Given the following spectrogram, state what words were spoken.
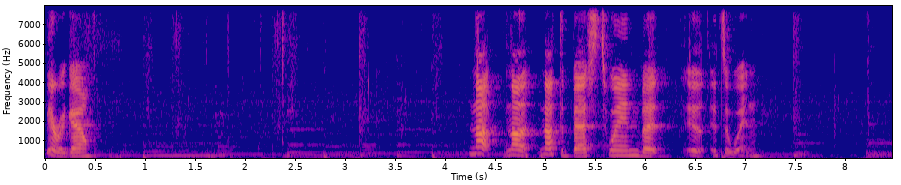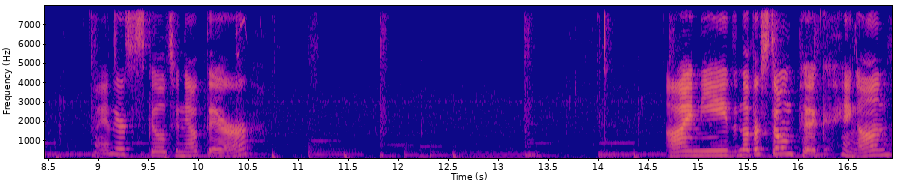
There we go. Not, not, not the best win, but it, it's a win. And there's a skeleton out there. I need another stone pick. Hang on.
